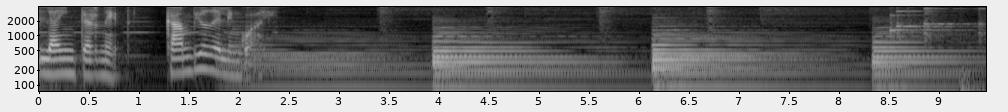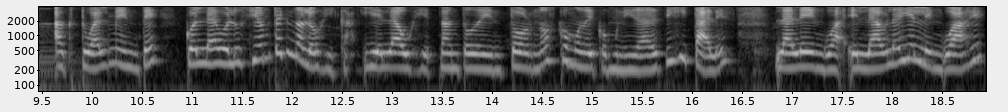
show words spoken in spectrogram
La Internet. Cambio de lenguaje. Actualmente, con la evolución tecnológica y el auge tanto de entornos como de comunidades digitales, la lengua, el habla y el lenguaje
